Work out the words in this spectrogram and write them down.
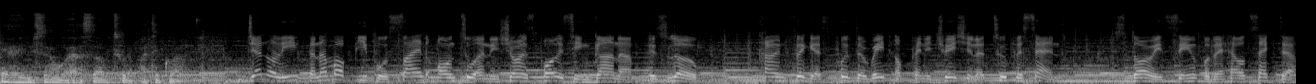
himself or herself to a particular. Generally, the number of people signed onto an insurance policy in Ghana is low. Current figures put the rate of penetration at 2%. Stories same for the health sector.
